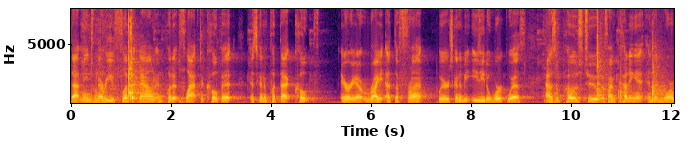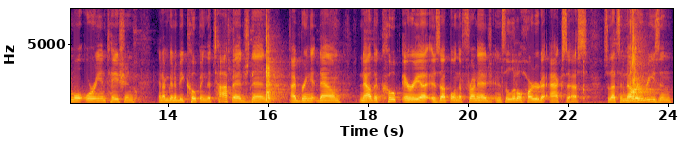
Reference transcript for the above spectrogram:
That means whenever you flip it down and put it flat to cope it, it's gonna put that cope area right at the front where it's gonna be easy to work with, as opposed to if I'm cutting it in the normal orientation and I'm gonna be coping the top edge, then I bring it down now the cope area is up on the front edge and it's a little harder to access. So that's another reason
